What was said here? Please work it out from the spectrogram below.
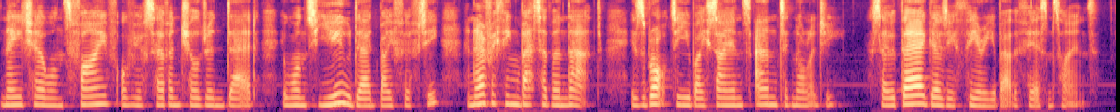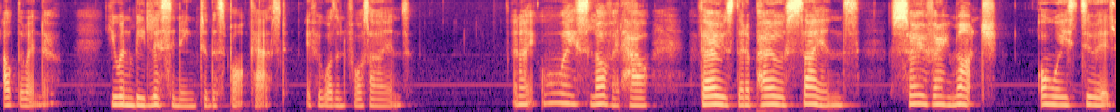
Nature wants five of your seven children dead, it wants you dead by 50, and everything better than that is brought to you by science and technology. So there goes your theory about the fearsome science, out the window you wouldn't be listening to this podcast if it wasn't for science. And I always love it how those that oppose science so very much always do it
